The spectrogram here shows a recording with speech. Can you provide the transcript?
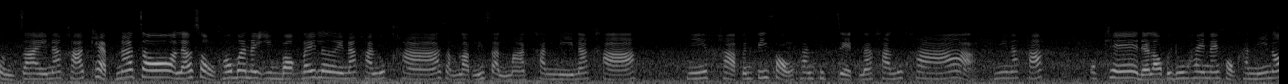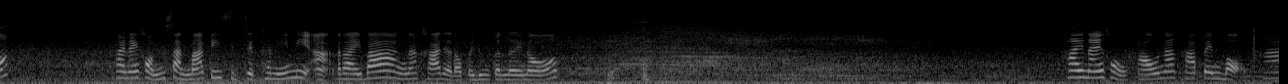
สนใจนะคะ แคปหน้าจอแล้วส่งเข้ามาในอินบ็อกซ์ได้เลยนะคะ ลูกค้าสำหรับนิสสันมาร์ทคันนี้นะคะ นี่ค่ะเป็นปี 2017 นะคะ ลูกค้านี่นะคะ โอเค เดี๋ยวเราไปดูภายในของคันนี้เนาะายในของนิสสันมาร์ปี 17 คันนี้มีอะไรบ้างนะคะ เดี๋ยวเราไปดูกันเลยเนาะภายในของเขานะคะเป็นเบาะผ้า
